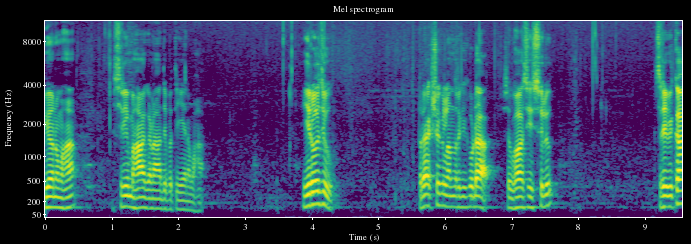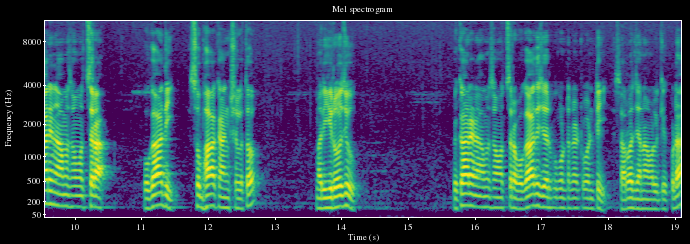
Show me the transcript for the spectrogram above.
గురుభ్యో నమ. శ్రీ మహాగణాధిపతియే నమ. ఈరోజు ప్రేక్షకులందరికీ కూడా శుభాశీస్సులు. శ్రీ వికారి నామ సంవత్సర ఉగాది శుభాకాంక్షలతో మరి ఈరోజు వికారి నామ సంవత్సర ఉగాది జరుపుకుంటున్నటువంటి సర్వజనాలకి కూడా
